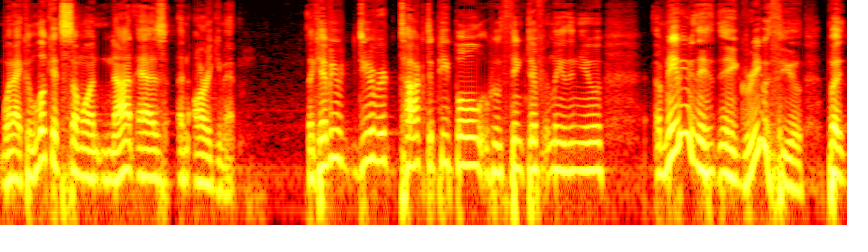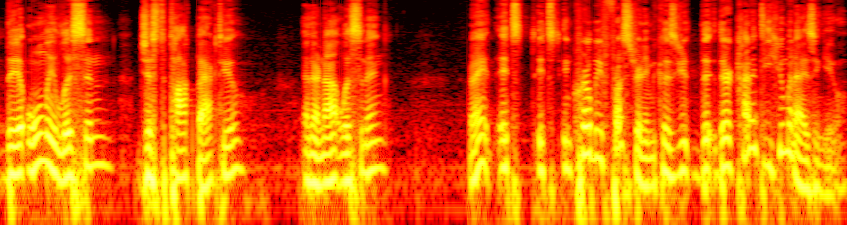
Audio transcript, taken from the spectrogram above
When I can look at someone not as an argument. Like, have you, do you ever talk to people who think differently than you? Maybe they, they agree with you, but they only listen just to talk back to you? And they're not listening, right? It's, it's incredibly frustrating because you, they're kind of dehumanizing you.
